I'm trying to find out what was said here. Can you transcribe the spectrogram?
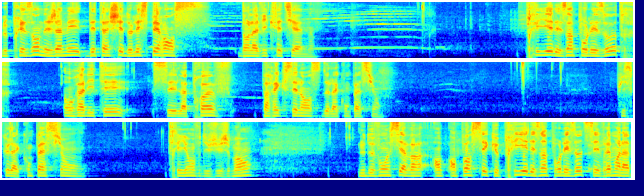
Le présent n'est jamais détaché de l'espérance dans la vie chrétienne. Prier les uns pour les autres, en réalité, c'est la preuve par excellence de la compassion. Puisque la compassion triomphe du jugement, nous devons aussi avoir en, pensée que prier les uns pour les autres, c'est vraiment la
